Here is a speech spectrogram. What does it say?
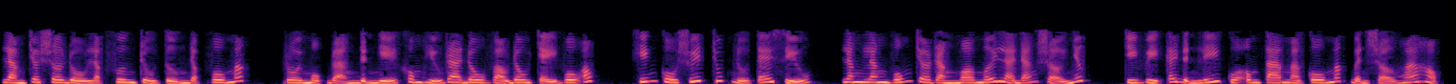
làm cho sơ đồ lập phương trừu tượng đập vô mắt, rồi một đoạn định nghĩa không hiểu ra đâu vào đâu chạy vô ốc, khiến cô suýt chút nữa té xỉu, lăng lăng vốn cho rằng mo mới là đáng sợ nhất, chỉ vì cái định lý của ông ta mà cô mắc bệnh sợ hóa học,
